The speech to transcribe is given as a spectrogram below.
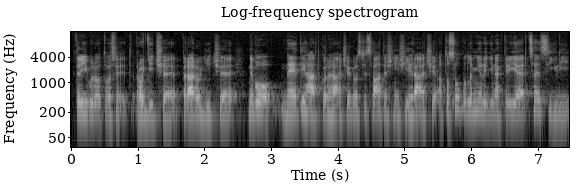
který budou tvořit rodiče, prarodiče, nebo ne ty hardcore hráči, prostě svátečnější hráči. A to jsou podle mě lidi, na který JRC cílí.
